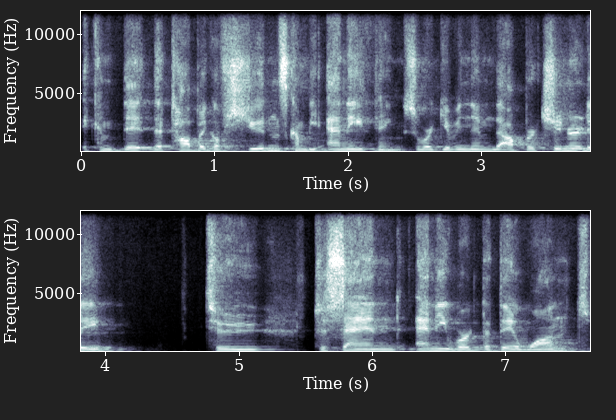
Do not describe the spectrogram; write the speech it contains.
it can the, the topic of students can be anything. So we're giving them the opportunity to to send any work that they want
